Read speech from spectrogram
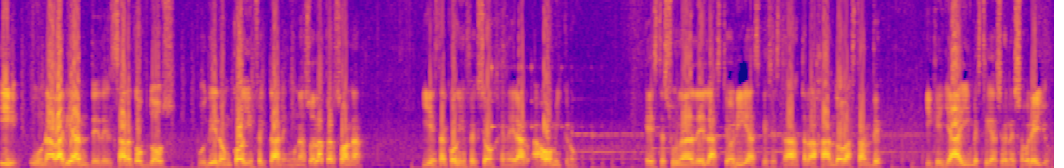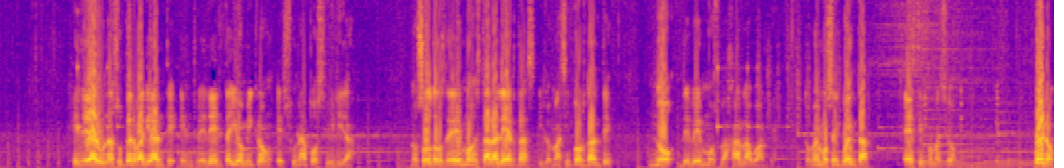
y una variante del SARS-CoV-2 pudieron coinfectar en una sola persona y esta coinfección generar a Omicron. Esta es una de las teorías que se está trabajando bastante y que ya hay investigaciones sobre ello. Generar una supervariante entre Delta y Omicron es una posibilidad. Nosotros debemos estar alertas y lo más importante, no debemos bajar la guardia. Tomemos en cuenta esta información. Bueno,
